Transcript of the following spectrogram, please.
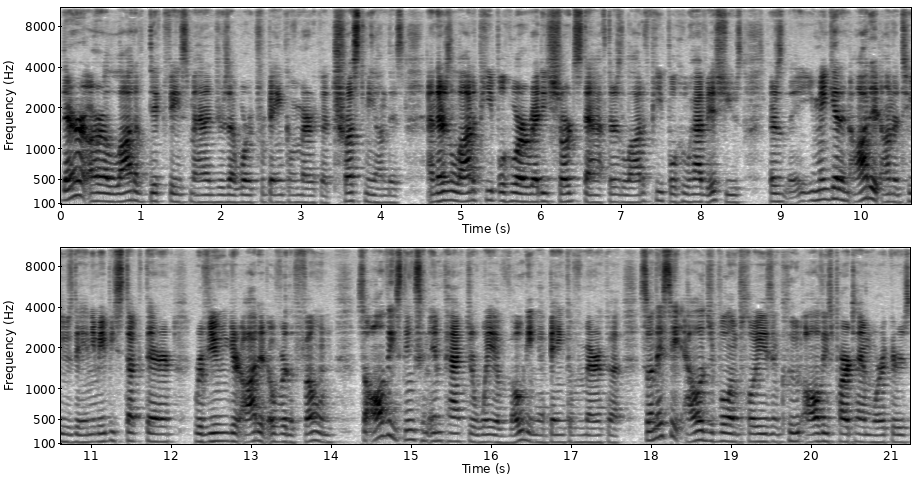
there are a lot of dick face managers that work for Bank of America. Trust me on this. And there's a lot of people who are already short staffed. There's a lot of people who have issues. There's you may get an audit on a Tuesday and you may be stuck there reviewing your audit over the phone. So all these things can impact your way of voting at Bank of America. So when they say eligible employees include all these part-time workers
